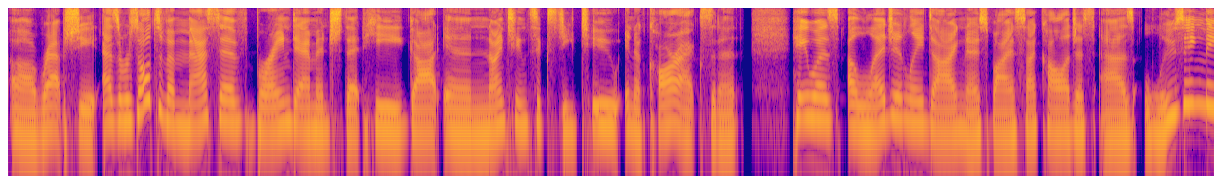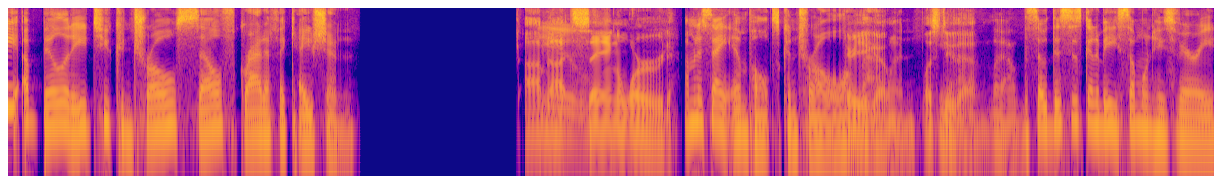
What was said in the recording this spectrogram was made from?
uh, rap sheet as a result of a massive brain damage that he got in 1962 in a car accident. He was allegedly diagnosed by a psychologist as losing the ability to control self gratification. I'm not saying a word. I'm going to say impulse control. on There you go. One. Let's do that. So this is going to be someone who's very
